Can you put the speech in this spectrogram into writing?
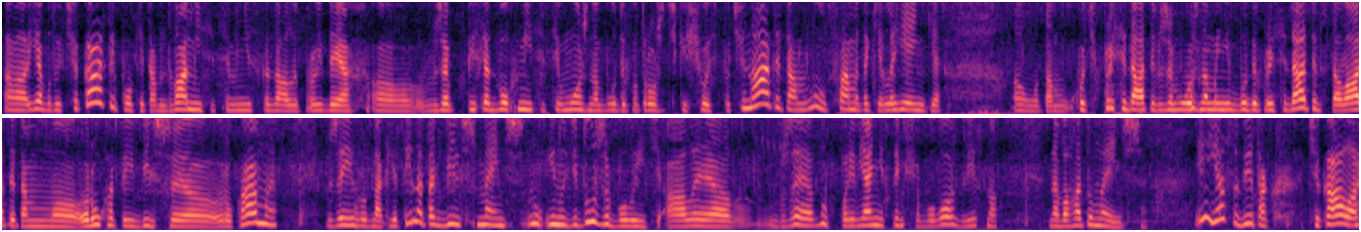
Е, Я буду чекати, поки там два місяці мені сказали, пройде. е, Вже після двох місяців можна буде потрошечки щось починати. Там, ну, саме таке легеньке. О, там, хоч присідати вже можна, мені буде присідати, вставати, там, е, рухати більше руками. Вже і грудна клітина так більш-менш, ну, іноді дуже болить, але вже ну, в порівнянні з тим, що було, звісно, набагато менше. І я собі так чекала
